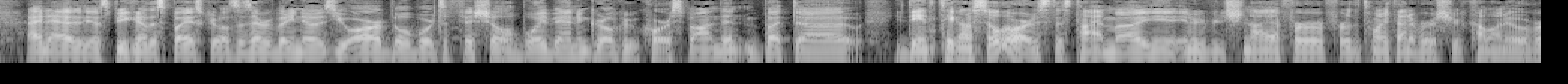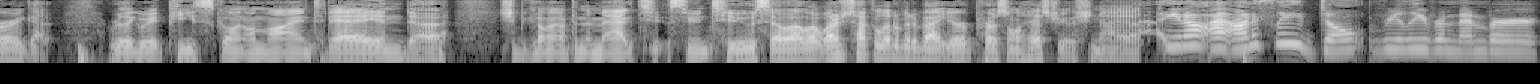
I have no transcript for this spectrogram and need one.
and uh, you know, speaking of the Spice Girls, as everybody knows, you are Billboard's official boy band and girl group correspondent. But uh, you to take on a solo artist this time. Uh, you interviewed Shania for, for the 20th anniversary of Come On Over. You got a really great piece going online today, and uh, should be coming up in the mag t- soon too. So uh, why don't you talk a little bit about your personal history with Shania? You know, I honestly don't really remember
